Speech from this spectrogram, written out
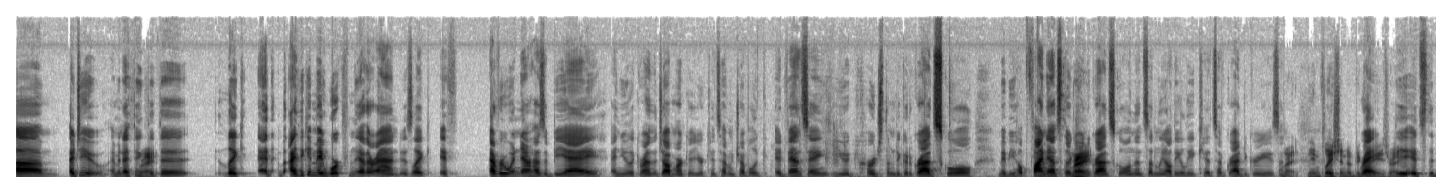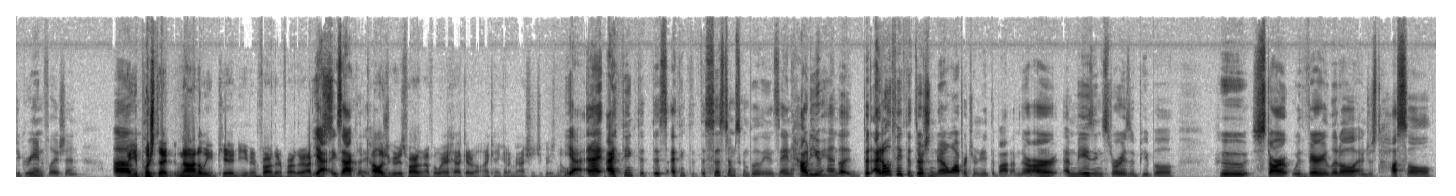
Um, I do. I mean, I think right. that the like, and I think it may work from the other end. Is like if everyone now has a BA and you look around the job market, your kid's having trouble advancing, you encourage them to go to grad school, maybe you help finance their right. going to grad school, and then suddenly all the elite kids have grad degrees. And right, the inflation of degrees, right. right. It's the degree inflation. but you Um, push that not elite kid even farther and farther out. Yeah, exactly. the College degree is farther enough away. Heck, I, I can't get a master's degree. No way. Yeah, and I, I think that this, I think that the system's completely insane. How do you handle it? But I don't think that there's no opportunity at the bottom. There are amazing stories of people who start with very little and just hustle.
